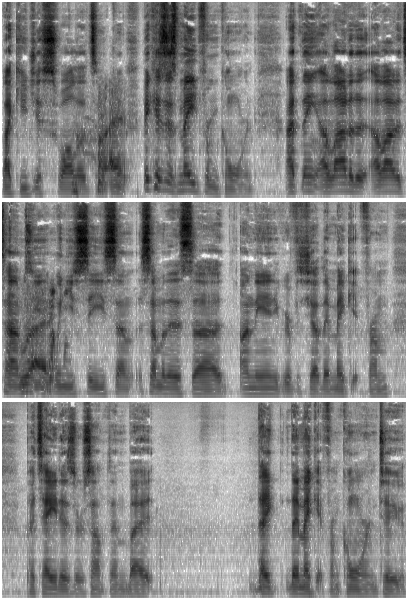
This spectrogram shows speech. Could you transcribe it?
like you just swallowed some Right. because it's made from corn. I think a lot of the a lot of times you- when you see some some of this uh, on the Andy Griffith show, they make it from potatoes or something, but they they make it from corn too,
